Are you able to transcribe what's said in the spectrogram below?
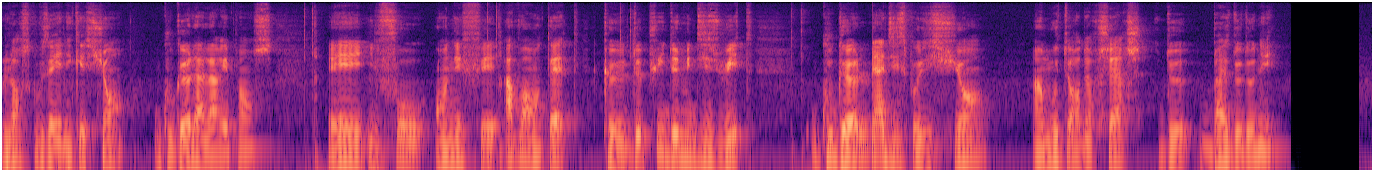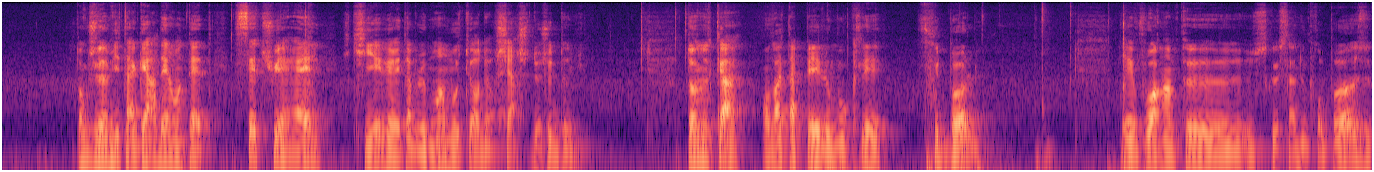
lorsque vous avez une question, Google a la réponse. Et il faut en effet avoir en tête que depuis 2018, Google met à disposition un moteur de recherche de base de données. Donc je vous invite à garder en tête cette URL qui est véritablement un moteur de recherche de jeux de données. Dans notre cas, on va taper le mot-clé football et voir un peu ce que ça nous propose.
